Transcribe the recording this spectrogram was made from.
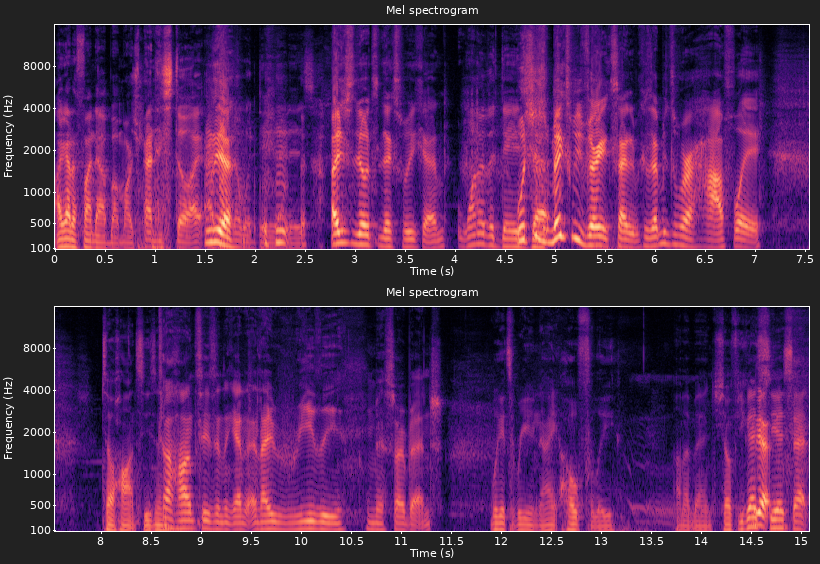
I gotta find out about March Madness still. I, I Yeah. don't know what day that is. I just know it's next weekend. One of the days Which that, is makes me very excited because that means we're halfway to haunt season. to haunt season again, and I really miss our bench. we get to reunite, hopefully, on the bench. So if you guys Yeah. see us at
